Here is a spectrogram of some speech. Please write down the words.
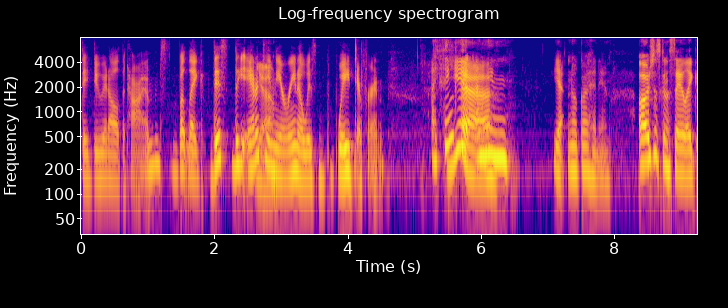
they do it all the times. But like this, the anarchy Yeah. in the arena was way different. I think. That, Yeah. I mean. Yeah. No. Go ahead, Anne. I was just gonna say, like,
